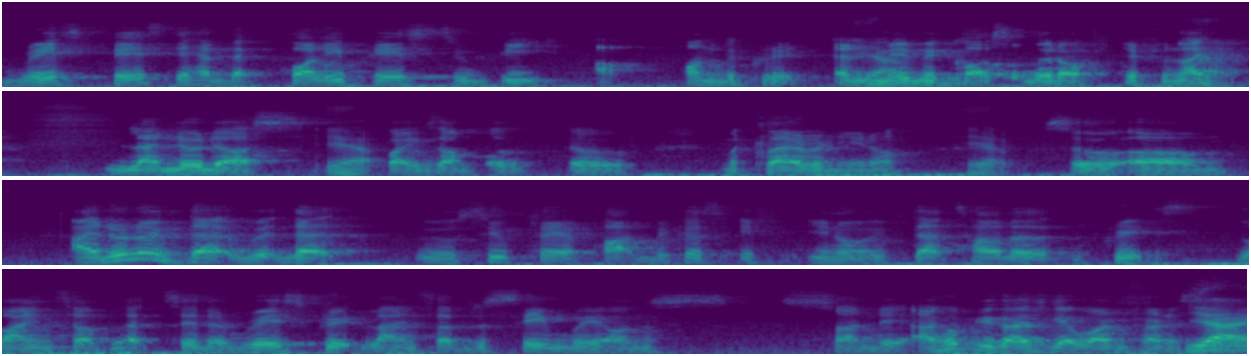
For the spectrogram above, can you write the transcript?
race pace, they have that quali pace to be up on the grid and Yeah. maybe cause a bit of different like Lando does, Yeah. for example, the McLaren, you know. yeah. So um, I don't know if that that will still play a part because if you know if that's how the grid lines up, let's say the race grid lines up the same way on Sunday. I hope you guys get what I'm trying to say. Yeah, I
